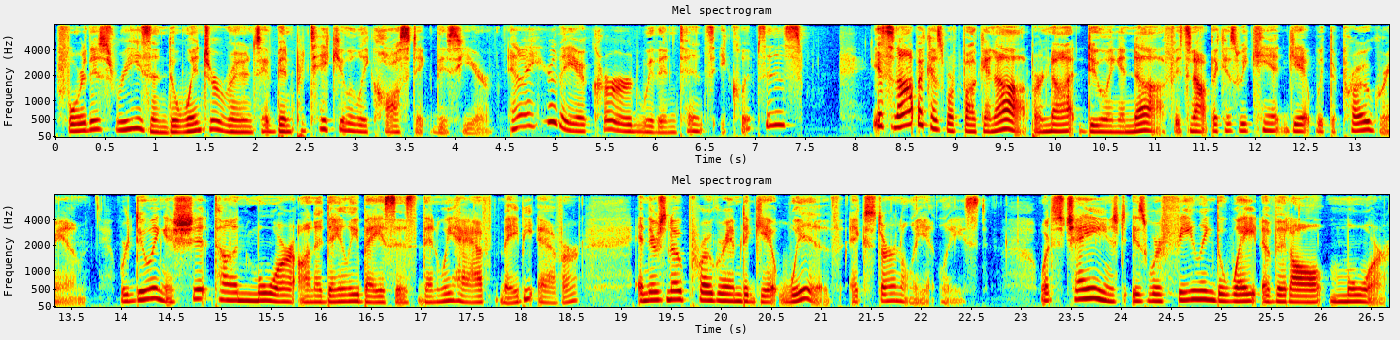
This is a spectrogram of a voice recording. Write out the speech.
For this reason, the winter runes have been particularly caustic this year, and I hear they occurred with intense eclipses. It's not because we're fucking up or not doing enough. It's not because we can't get with the program. We're doing a shit ton more on a daily basis than we have, maybe ever, and there's no program to get with, externally at least. What's changed is we're feeling the weight of it all more.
